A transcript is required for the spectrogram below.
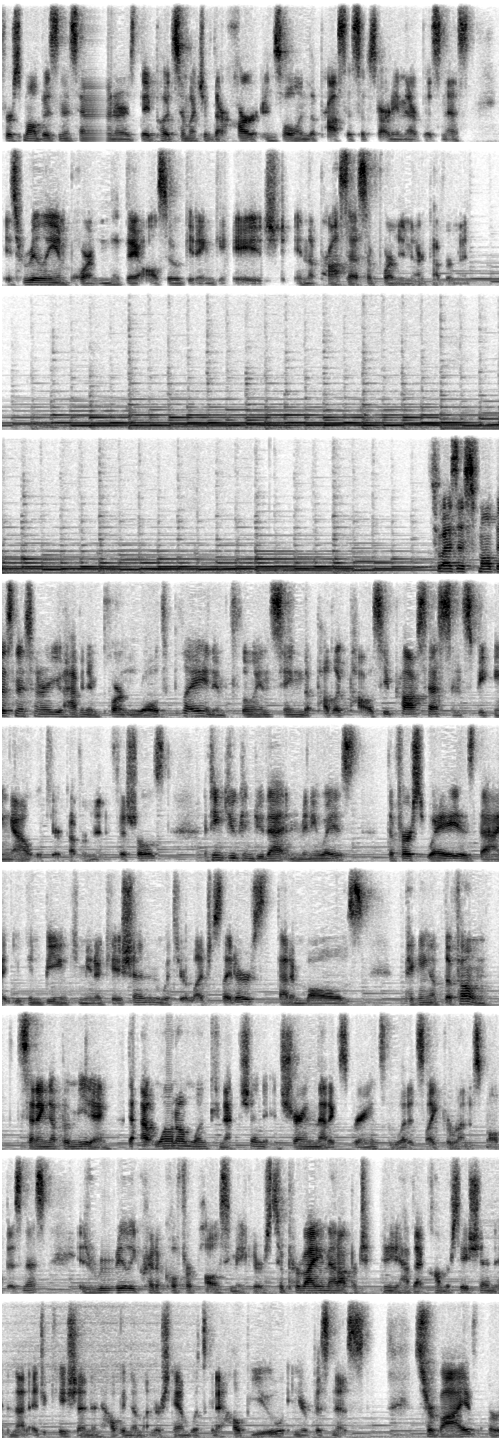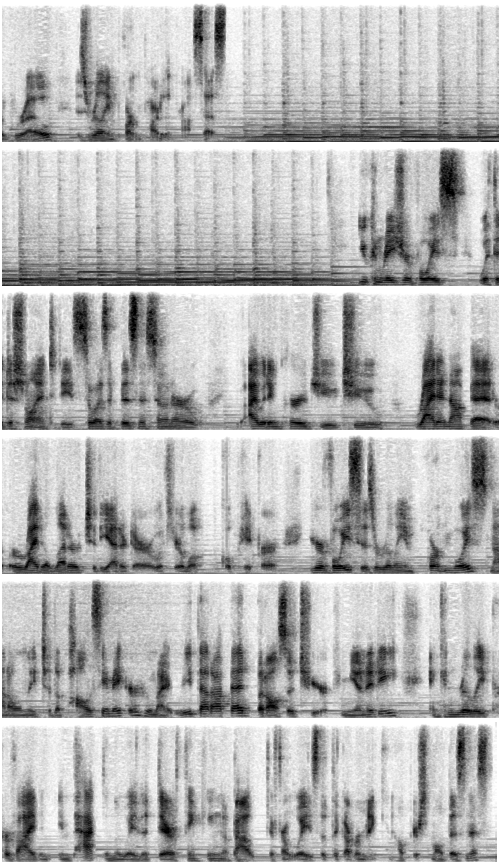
for small business owners, they put so much of their heart and soul in the process of starting their business. It's really important that they also get engaged in the process of forming their government. So as a small business owner, you have an important role to play in influencing the public policy process and speaking out with your government officials. I think you can do that in many ways. The first way is that you can be in communication with your legislators. That involves picking up the phone, setting up a meeting. That one on one connection and sharing that experience of what it's like to run a small business is really critical for policymakers. So, providing that opportunity to have that conversation and that education and helping them understand what's going to help you in your business survive or grow is really important part of the process. You can raise your voice with additional entities. So, as a business owner, I would encourage you to write an op-ed or write a letter to the editor with your local paper. Your voice is a really important voice, not only to the policymaker who might read that op-ed, but also to your community and can really provide an impact in the way that they're thinking about different ways that the government can help your small business.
